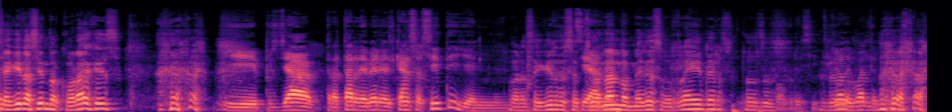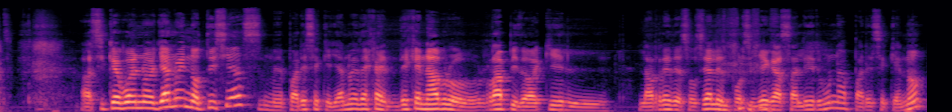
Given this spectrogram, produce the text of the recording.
seguir haciendo corajes, y pues ya tratar de ver el Kansas City y el para seguir decepcionándome de esos Raiders. Entonces, pobrecito. Yo igual de. Así que bueno, ya no hay noticias. Me parece que ya no hay. Dejen, dejen abro rápido aquí el- las redes sociales por si llega a salir una. Parece que no.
